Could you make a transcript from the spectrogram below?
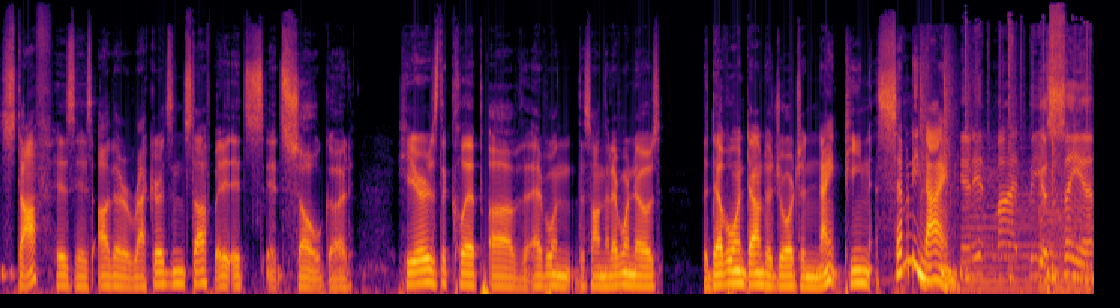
stuff, his his other records and stuff, but it, it's it's so good. Here's the clip of the everyone the song that everyone knows. The Devil Went Down to Georgia, in 1979. And it might be a sin,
